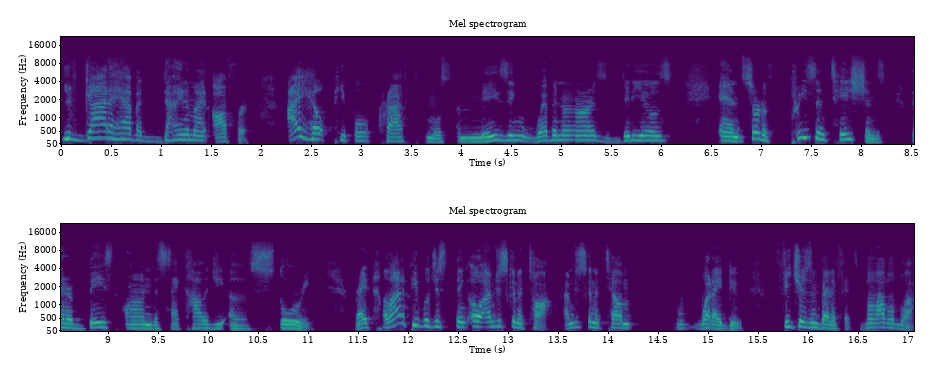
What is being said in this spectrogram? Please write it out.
you've got to have a dynamite offer i help people craft the most amazing webinars videos and sort of presentations that are based on the psychology of story right a lot of people just think oh i'm just going to talk i'm just going to tell what I do, features and benefits, blah, blah, blah.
